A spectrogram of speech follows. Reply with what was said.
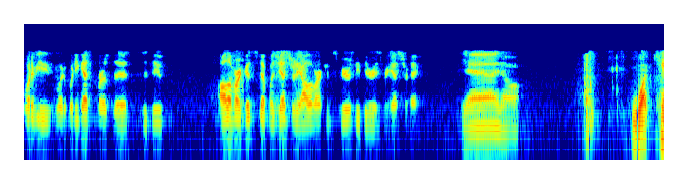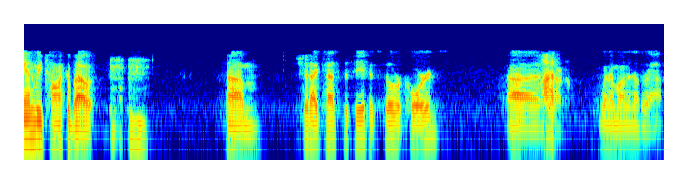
what have you? What, what do you got for us to to do? All of our good stuff was yesterday. All of our conspiracy theories were yesterday. Yeah, I know. What can we talk about? um, should I test to see if it still records? Uh, I don't know. when I'm on another app.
